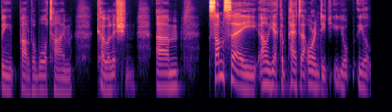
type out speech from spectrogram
being part of a wartime coalition. Um, some say, oh yeah, compared to that, or indeed your your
